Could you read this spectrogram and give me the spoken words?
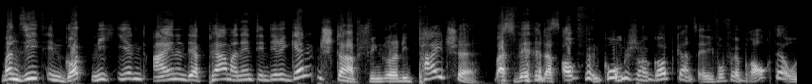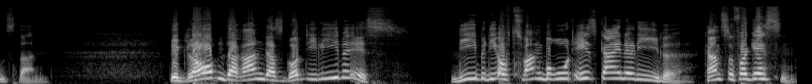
man sieht in Gott nicht irgendeinen, der permanent den Dirigentenstab schwingt oder die Peitsche. Was wäre das auch für ein komischer Gott, ganz ehrlich? Wofür braucht er uns dann? Wir glauben daran, dass Gott die Liebe ist. Liebe, die auf Zwang beruht, ist keine Liebe. Kannst du vergessen.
